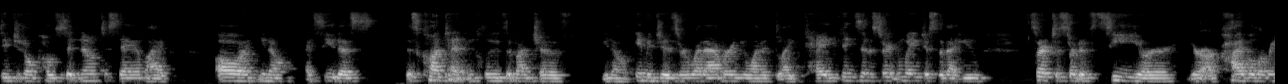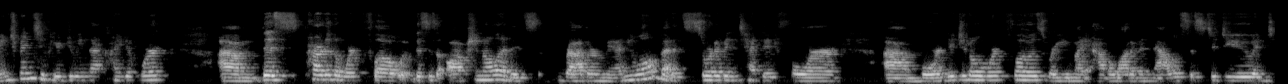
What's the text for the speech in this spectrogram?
digital post-it note to say like oh, you know, I see this this content includes a bunch of you know images or whatever, and you want to like tag things in a certain way just so that you start to sort of see your your archival arrangement if you're doing that kind of work. Um, this part of the workflow, this is optional and it's rather manual, but it's sort of intended for um, born digital workflows where you might have a lot of analysis to do and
